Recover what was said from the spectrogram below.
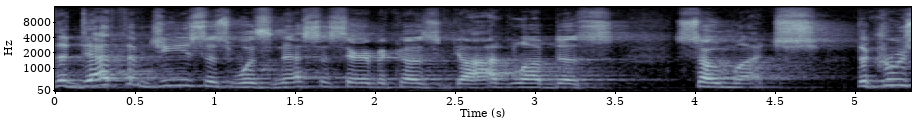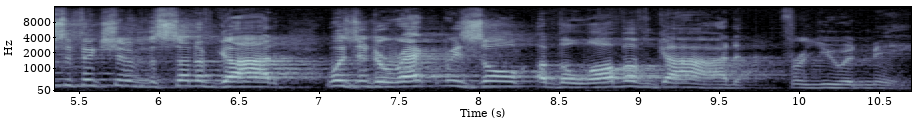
The death of Jesus was necessary because God loved us so much. The crucifixion of the Son of God was a direct result of the love of God for you and me.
